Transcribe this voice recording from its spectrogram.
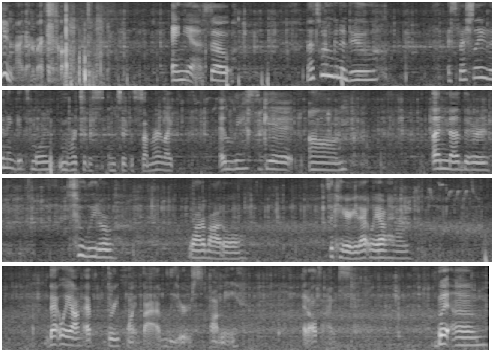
You know I got a backpack on. And yeah, so that's what I'm gonna do especially when it gets more and more to this into the summer like at least get um another two liter water bottle to carry that way i'll have that way i'll have 3.5 liters on me at all times. But um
